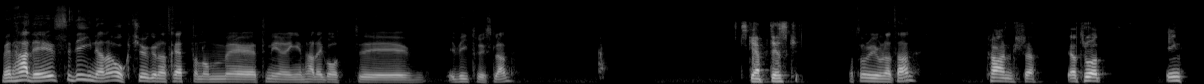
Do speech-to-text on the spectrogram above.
Men hade Sedinarna åkt 2013 om eh, turneringen hade gått eh, i Vitryssland? Skeptisk. Vad tror du Jonathan? Kanske. Jag tror att inte,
